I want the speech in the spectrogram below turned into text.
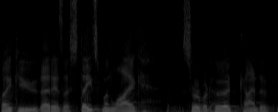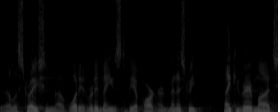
Thank you. That is a statesman-like servanthood kind of illustration of what it really means to be a partner in ministry. Thank you very much.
